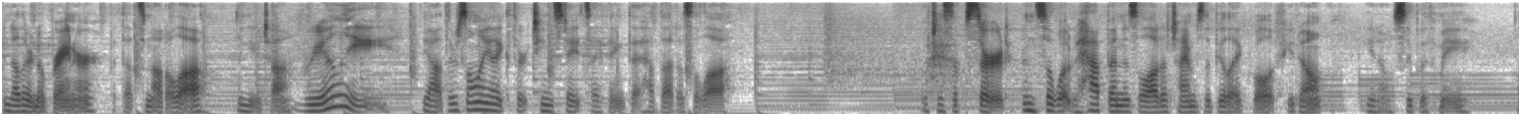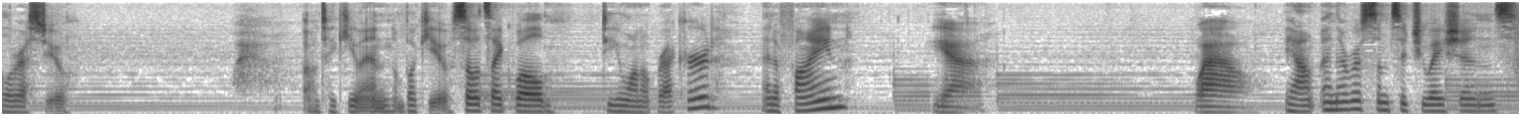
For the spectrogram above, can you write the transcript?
Another no-brainer, but that's not a law in Utah. Really? Yeah, there's only like 13 states, I think, that have that as a law, which is absurd. And so what would happen is a lot of times they'd be like, well, if you don't, you know, sleep with me, I'll arrest you. Wow. I'll take you in, I'll book you. So it's like, well, do you want a record and a fine? Yeah. Wow. Yeah, and there were some situations,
